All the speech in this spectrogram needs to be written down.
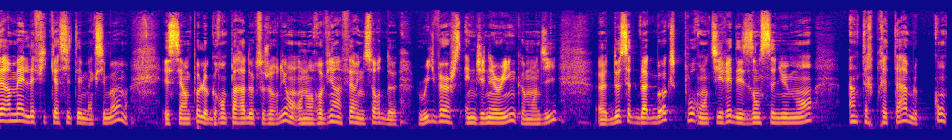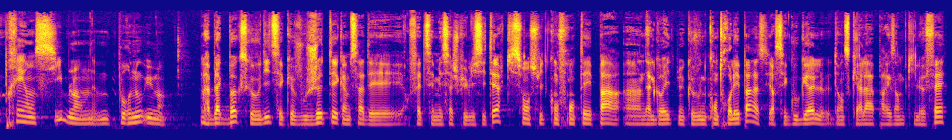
permet l'efficacité maximum. Et c'est un peu le grand paradoxe aujourd'hui. On, en revient à faire une sorte de reverse engineering, comme on dit, euh, de cette black box pour en tirer des enseignements interprétables, compréhensibles pour nous humains. La black box, ce que vous dites, c'est que vous jetez comme ça des, en fait, ces messages publicitaires qui sont ensuite confrontés par un algorithme que vous ne contrôlez pas. C'est-à-dire, c'est Google, dans ce cas-là, par exemple, qui le fait.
